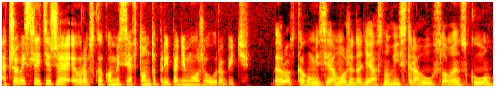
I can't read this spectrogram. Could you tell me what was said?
A čo myslíte, že Európska komisia v tomto prípade môže urobiť? Európska komisia môže dať jasnú výstrahu Slovensku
